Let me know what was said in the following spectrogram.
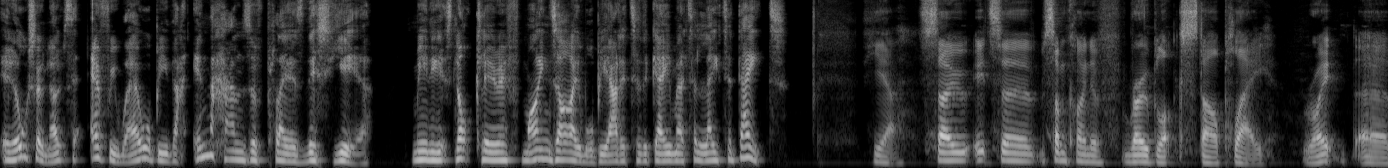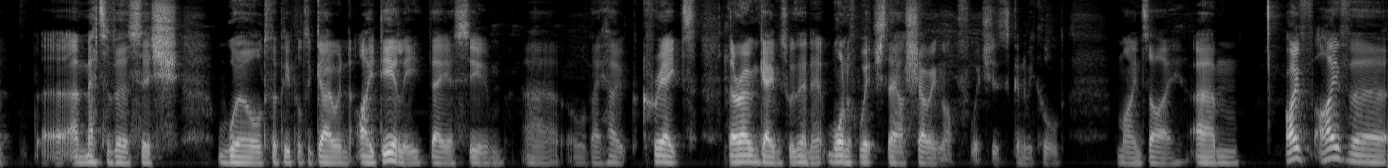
It also notes that Everywhere will be that in the hands of players this year, meaning it's not clear if MindsEye will be added to the game at a later date. Yeah. So it's a some kind of Roblox style play, right? Uh, a metaverse-ish world for people to go and ideally they assume uh, or they hope create their own games within it. One of which they are showing off, which is going to be called MindsEye. Um, I've I've uh,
